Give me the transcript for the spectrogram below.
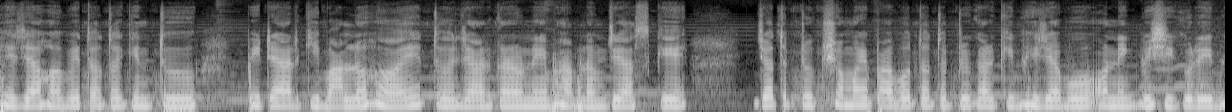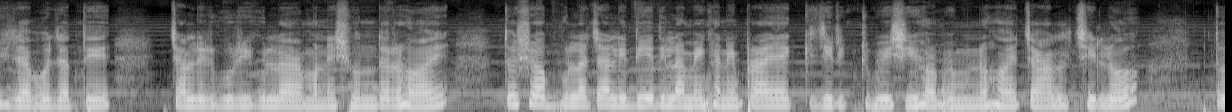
ভেজা হবে, তত কিন্তু পিঠা আর কি ভালো হয়, তো যার কারণে ভাবলাম যে আজকে যতটুক সময় পাবো ততটুক আর কি ভিজাবো, অনেক বেশি করে ভিজাবো যাতে চালের গুঁড়িগুলা মানে সুন্দর হয়। তো সবগুলা চালই দিয়ে দিলাম, এখানে প্রায় এক কেজির একটু বেশি হবে মনে হয় চাল ছিল। তো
